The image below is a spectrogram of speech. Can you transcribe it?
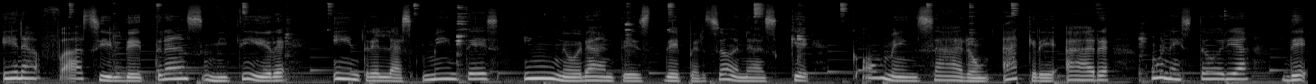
era fácil de transmitir entre las mentes ignorantes de personas que comenzaron a crear una historia de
